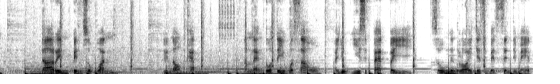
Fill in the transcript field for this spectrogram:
13 ดารินปินสุวรรณ หรือน้องแคท ตำแหน่งตัวตีหัวเสา อายุ 28 ปี สูง 171 เซนติเมตร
